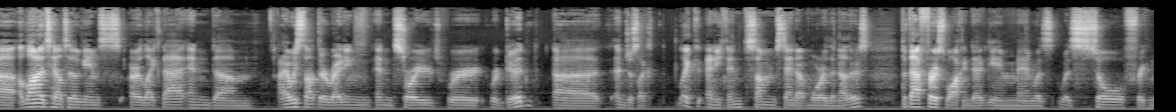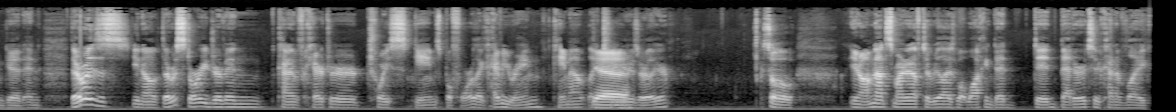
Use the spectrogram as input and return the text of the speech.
Uh, a lot of telltale games are like that and um, i always thought their writing and stories were were good uh, and just like like anything some stand out more than others. But that first walking dead game man was was so freaking good. And there was you know there was story driven kind of character choice games before like heavy rain came out like two years earlier. So you know i'm not smart enough to realize what walking dead did better to kind of like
